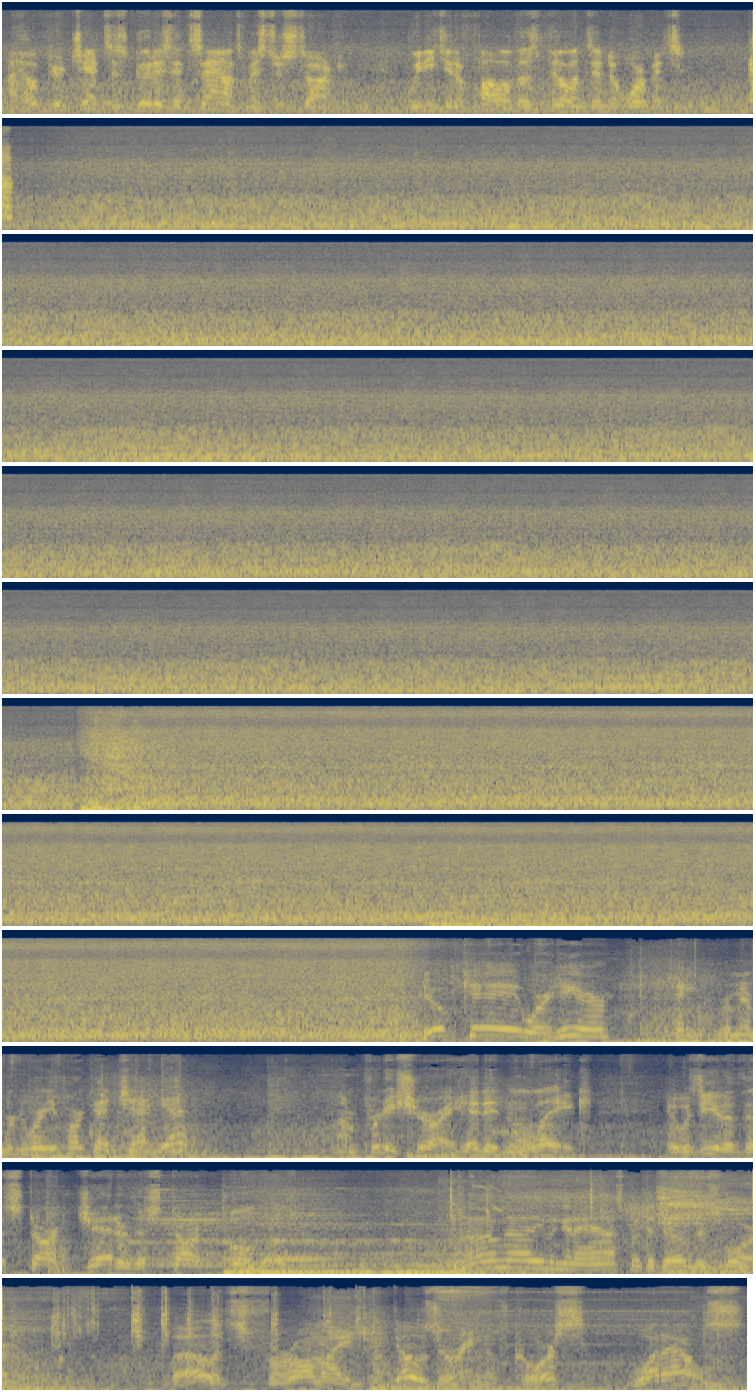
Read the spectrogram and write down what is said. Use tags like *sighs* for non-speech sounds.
I hope your jet's as good as it sounds, Mr. Stark. We need you to follow those villains into orbit. Okay, we're here. Hey, remembered where you parked that jet yet? I'm pretty sure I hid it in the lake. It was either the Stark jet or the Stark bulldozer. I'm not even gonna ask what the dozer's for. Well, it's for all my dozering, of course. What else?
